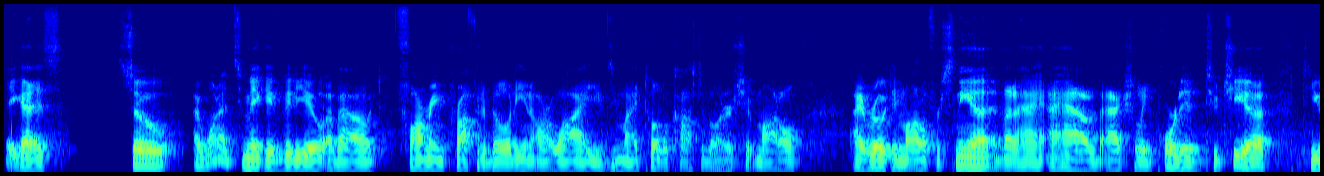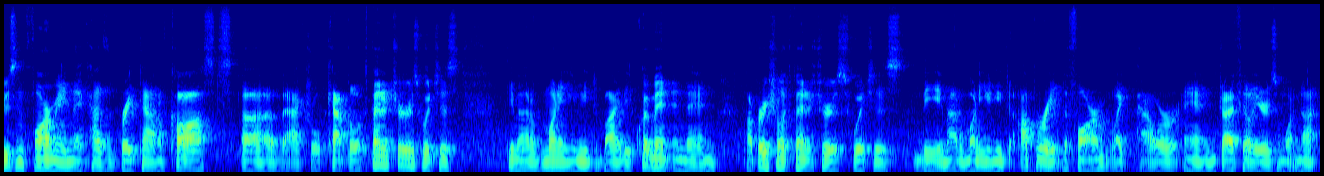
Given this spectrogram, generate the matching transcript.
Hey guys, so I wanted to make a video about farming profitability and ROI using my total cost of ownership model. I wrote a model for SNIA that I have actually ported to Chia to use in farming that has a breakdown of costs of actual capital expenditures, which is the amount of money you need to buy the equipment, and then operational expenditures, which is the amount of money you need to operate the farm, like power and dry failures and whatnot.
